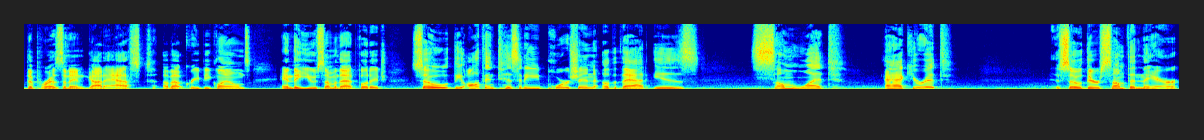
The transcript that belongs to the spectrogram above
the president got asked about creepy clowns and they used some of that footage. So the authenticity portion of that is somewhat accurate. So there's something there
